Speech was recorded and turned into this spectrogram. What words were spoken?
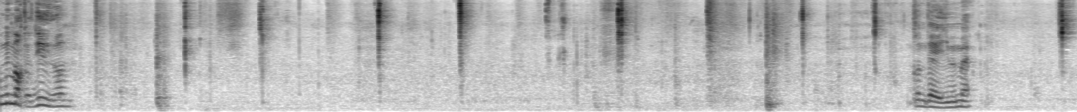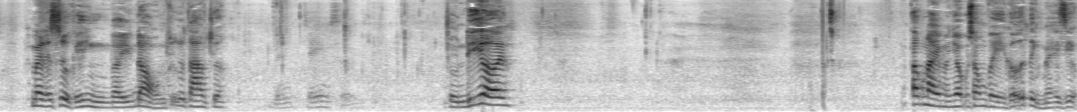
không biết mặc cái gì luôn con về mấy mẹ. Mẹ đã sửa cái hình váy đỏ hôm trước cho tao chưa? Em xử Trời đĩ ơi. Tóc này mà nhậu xong về gỡ tỉnh mẹ rượu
